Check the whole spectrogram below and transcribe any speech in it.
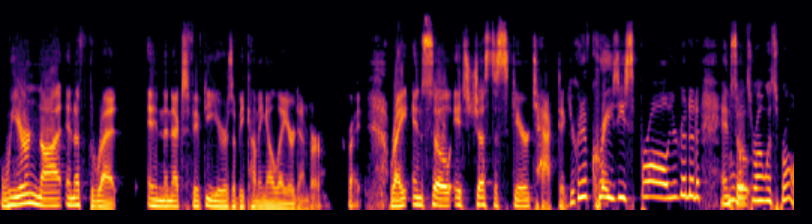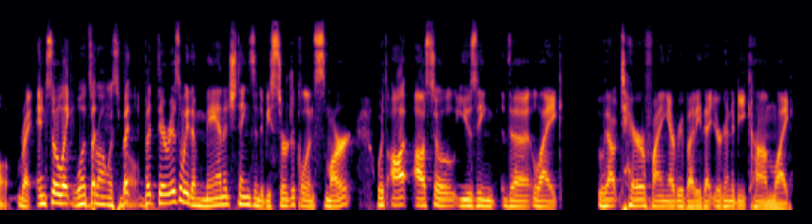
We are not in a threat in the next fifty years of becoming LA or Denver. Right Right. And so it's just a scare tactic. You're going to have crazy sprawl. You're going to, and well, so what's wrong with sprawl Right. And so like What's but- wrong with sprawl? But but there is a way to manage things and to be surgical and smart with also using the like without terrifying everybody that you're going to become like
